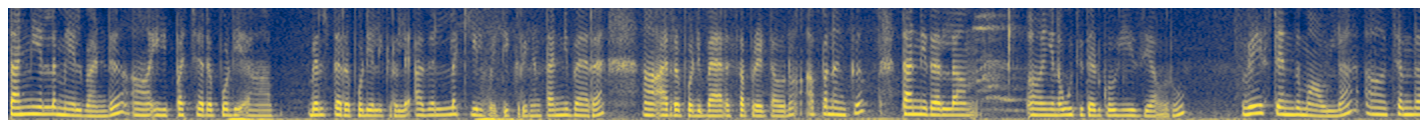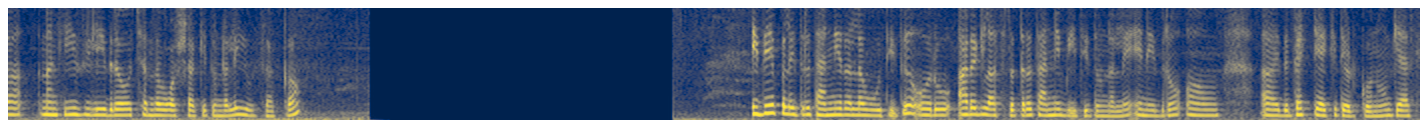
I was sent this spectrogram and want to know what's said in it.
ತಣ್ಣಿ ಎಲ್ಲ ಮೇಲ್ ಬಂಡು ಈ ಪಚ್ಚರ ಪೊಡಿ ಬೆಲ್ತರ ಪೊಡಿಯಲ್ಲಿ ಇಕ್ಕಿರಲೆ ಅದೆಲ್ಲ ಕೀಲ್ ಬೈತಿಕ್ರಿ ತಣ್ಣಿ ಬೇರೆ ಅರ್ರ ಪೊಡಿ ಬೇರೆ ಸಪ್ರೇಟ್ ಅವರು ಅಪ್ಪ ನಂಗೆ ತಣ್ಣೀರೆಲ್ಲ ಏನು ಊತಿ ತಡ್ಕೋಗಿ ಈಸಿ ಅವರು ವೇಸ್ಟ್ ಎಂದು ಮಾವುಲ್ಲ ಚಂದ ನಂಗೆ ಈಸಿಲಿ ಇದ್ರೆ ಚಂದ ವಾಶ್ ಹಾಕಿ ತುಂಡಲೆ ಯೂಸ್ ಹಾಕ ಇದೇ ಪಲ ಇದ್ರೆ ತಣ್ಣೀರೆಲ್ಲ ಊತಿತ್ತು ಅವರು ಅರೆ ಗ್ಲಾಸ್ ಹತ್ರ ತಣ್ಣಿ ಬೀತಿತ್ತುಂಡಲೆ ಏನಿದ್ರು ಇದು ಗಟ್ಟಿ ಹಾಕಿ ತೆಡ್ಕೊನು, ಗ್ಯಾಸ್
